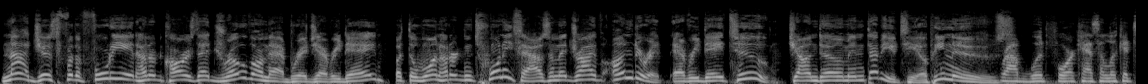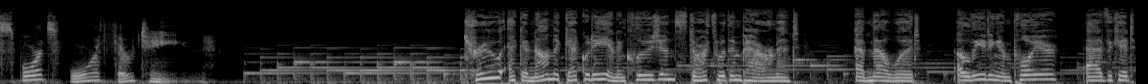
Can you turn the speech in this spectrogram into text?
not just for the 4,800 cars that drove on that bridge every day, but the 120,000 that drive under it every day too. John Domen WTOP News. Rob Woodfork has a look at sports 413. True economic equity and inclusion starts with empowerment. At Melwood, a leading employer, advocate,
